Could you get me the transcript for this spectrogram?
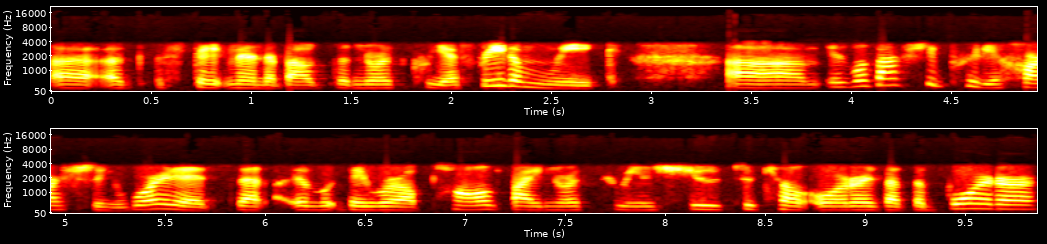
uh, a statement about the North Korea Freedom Week. Um, it was actually pretty harshly worded that it, they were appalled by North Korean shoot to kill orders at the border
